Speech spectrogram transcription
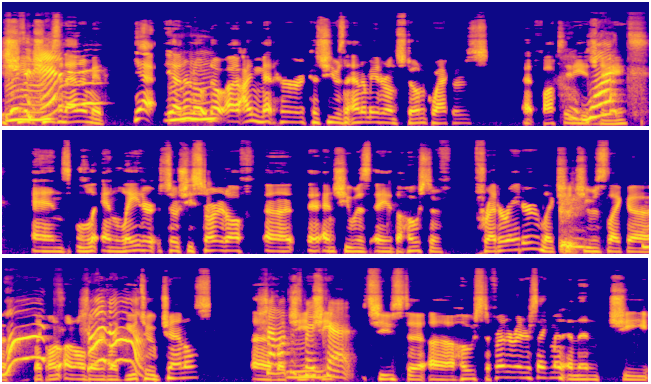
She's she- an she's an animator. Yeah, yeah, no, no, Mhm. no. I, I met her because she was an animator on Stone Quackers at Fox ADHD. What? and and later so she started off uh and she was a the host of Frederator like she she was like uh what? like on, on all Shut those like up! YouTube channels uh, Shout out to she, Space she, Cat. she used to uh host a Frederator segment and then she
